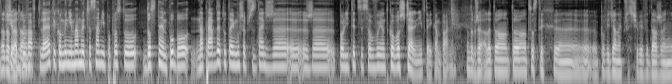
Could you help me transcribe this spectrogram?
no dobra, się odbywa w tle, tylko my nie mamy czasami po prostu dostępu, bo naprawdę tutaj muszę przyznać, że, że politycy są wyjątkowo szczelni w tej kampanii. No dobrze, ale to, to co z tych e, powiedzianych przez ciebie wydarzeń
